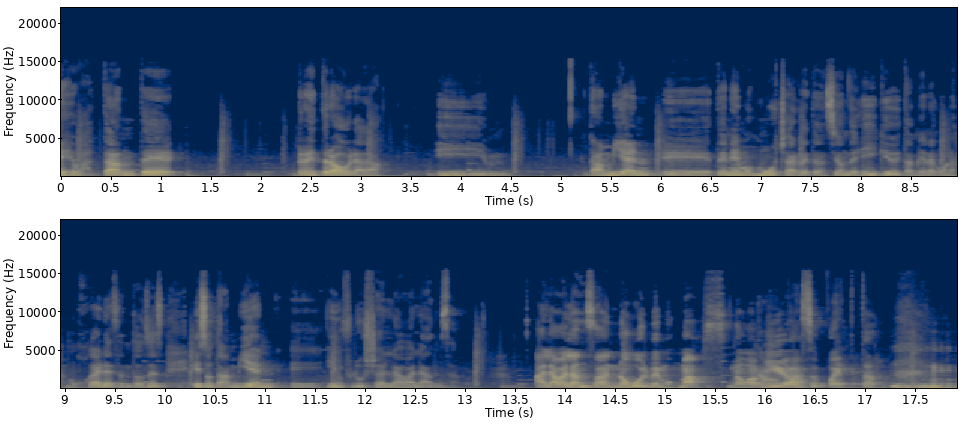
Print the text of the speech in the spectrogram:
es bastante retrógrada y también eh, tenemos mucha retención de líquido y también algunas mujeres, entonces eso también eh, influye en la balanza. A la balanza no volvemos más, ¿no, amiga? por supuesto.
